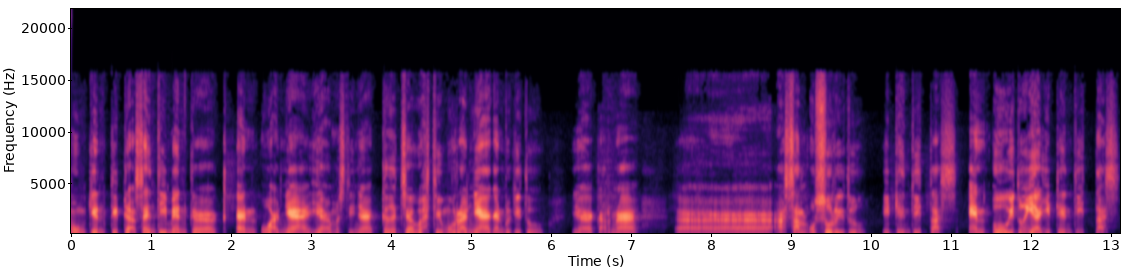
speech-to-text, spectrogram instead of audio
mungkin tidak sentimen ke NU-nya ya mestinya ke Jawa Timurannya kan begitu. Ya karena uh, asal usul itu identitas. NU itu ya identitas.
